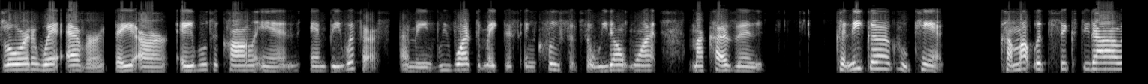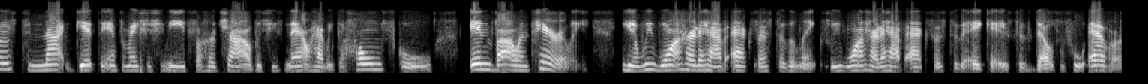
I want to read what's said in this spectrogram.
Florida, wherever, they are able to call in and be with us. I mean, we want to make this inclusive. So we don't want my cousin Kanika, who can't come up with $60 to not get the information she needs for her child that she's now having to homeschool involuntarily. You know, we want her to have access to the links. We want her to have access to the AKs, to the Deltas, whoever,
